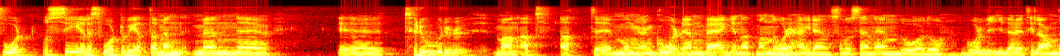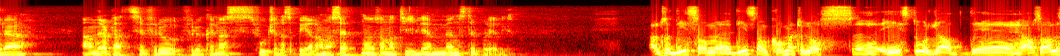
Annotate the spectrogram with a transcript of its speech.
svårt att se eller svårt att veta, men, men eh, eh, tror man att, att eh, många går den vägen, att man når den här gränsen och sen ändå då går vidare till andra, andra platser för att, för att kunna fortsätta spela? Har man sett några sådana tydliga mönster på det? Liksom? Alltså de, som, eh, de som kommer till oss eh, i stor grad, det är, alltså alle,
